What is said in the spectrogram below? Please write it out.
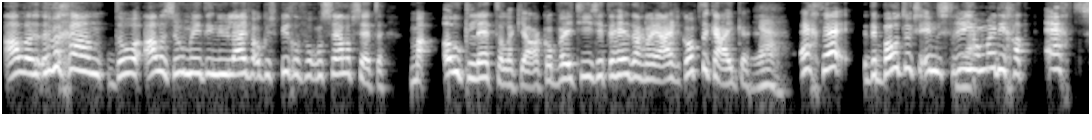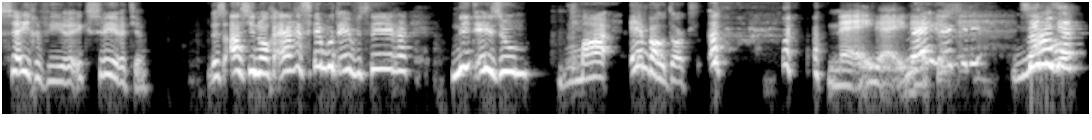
alle, we gaan door alle Zoom-meeting nu live ook een spiegel voor onszelf zetten. Maar ook letterlijk, Jacob. Weet je, je zit de hele dag naar je eigen kop te kijken. Ja, Echt, hè? De botox-industrie, Ja. jongen, die gaat echt zegevieren. Ik zweer het je. Dus als je nog ergens in moet investeren, niet in Zoom, maar in botox. nee, nee, nee. Nee, denk je niet? Nou, zegt,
